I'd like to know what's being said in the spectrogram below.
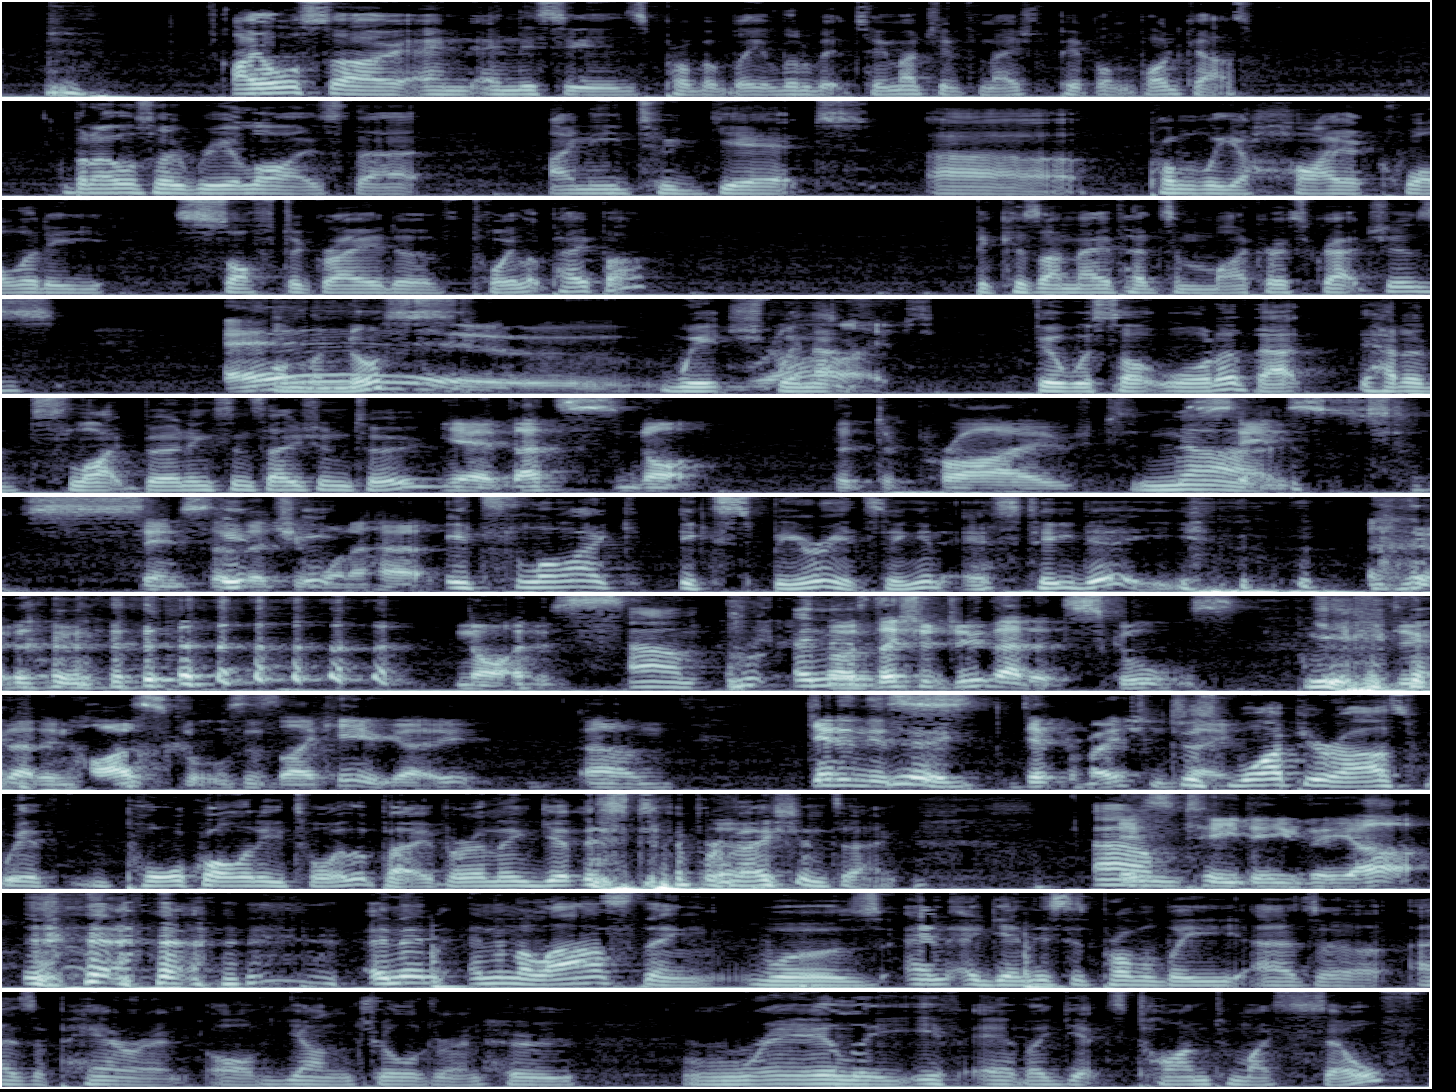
I also, and and this is probably a little bit too much information for people on the podcast, but I also realised that I need to get uh, probably a higher quality, softer grade of toilet paper because I may have had some micro scratches, On the nuss? Oh, which when that filled with salt water, that had a slight burning sensation too. Yeah, that's not the deprived No. sense sensor It- that you it- want to have. It's like experiencing an STD. nice. Um, and Nice. then, They should do that at schools. yeah, Do that in high schools. It's like, here you go. Um, get in this deprivation tank. just tank. wipe your ass with poor quality toilet paper and then get this deprivation tank. Um, STDVR. and then and then the last thing was, and again, this is probably as a as a parent of young children who rarely, if ever, gets time to myself.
